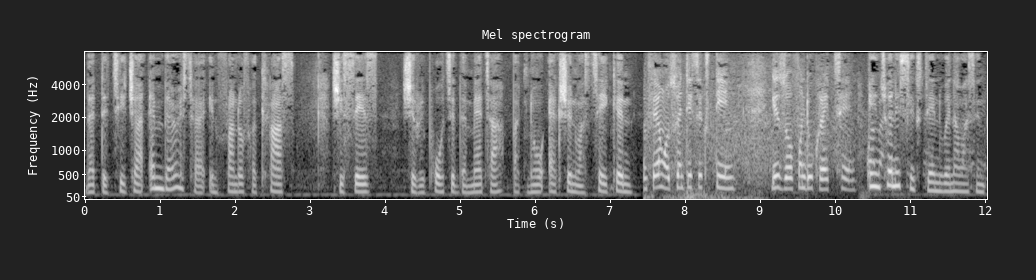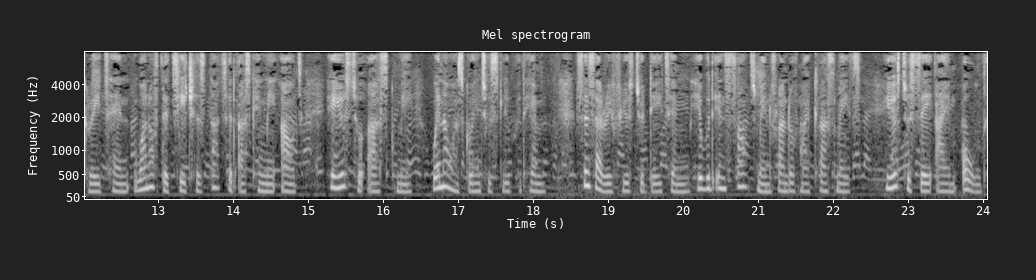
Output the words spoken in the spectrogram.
that the teacher embarrassed her in front of her class. She says she reported the matter, but no action was taken. In 2016, in 2016, when I was in grade 10, one of the teachers started asking me out. He used to ask me when I was going to sleep with him. Since I refused to date him, he would insult me in front of my classmates. He used to say I am old,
